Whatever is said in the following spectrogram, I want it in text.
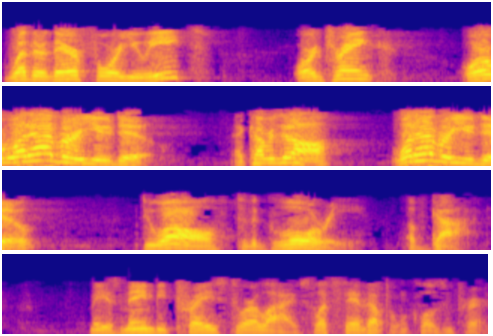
"Whether therefore you eat or drink or whatever you do." That covers it all. Whatever you do, do all to the glory of God. May His name be praised through our lives. Let's stand up and we'll close in prayer.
